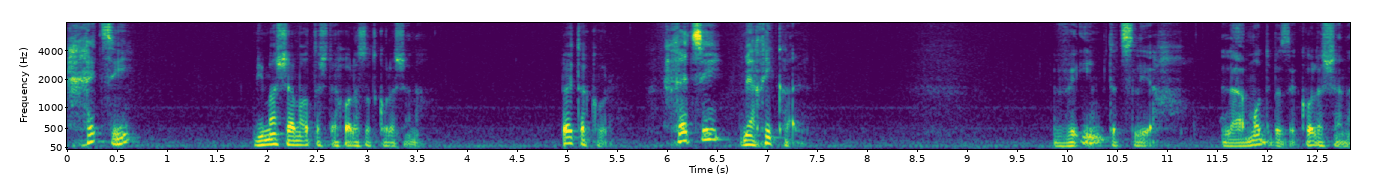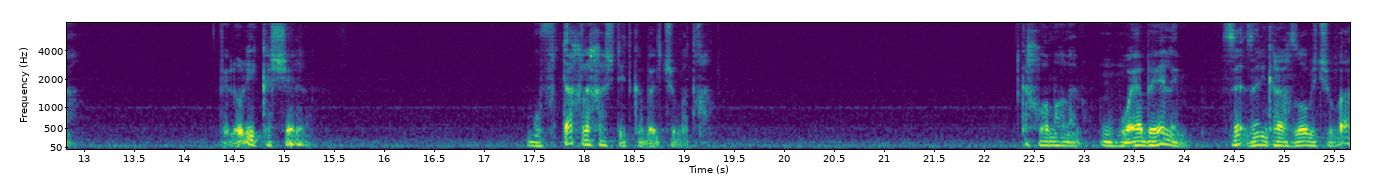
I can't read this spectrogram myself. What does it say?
חצי ממה שאמרת שאתה יכול לעשות כל השנה. לא את הכל. חצי מהכי קל. ואם תצליח לעמוד בזה כל השנה, ולא להיכשל, מובטח לך שתתקבל תשובתך. כך הוא אמר לנו. Mm-hmm. הוא היה בהלם. זה, זה נקרא לחזור בתשובה.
